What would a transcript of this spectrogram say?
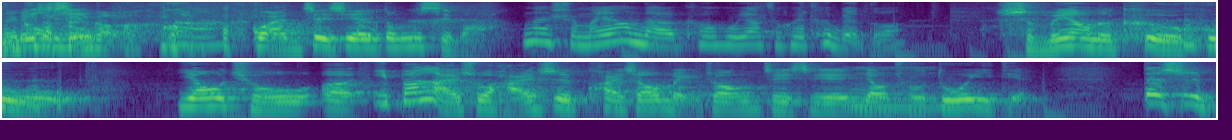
没空时间审稿 管这些东西吧。那什么样的客户要求会特别多？什么样的客户要求？呃，一般来说还是快消美妆这些要求多一点，但是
